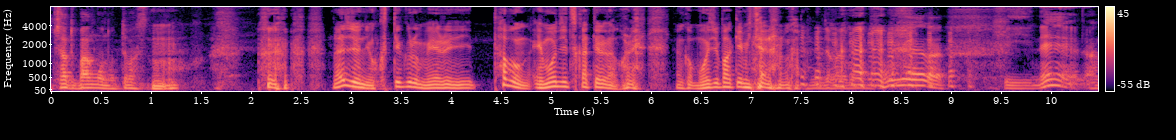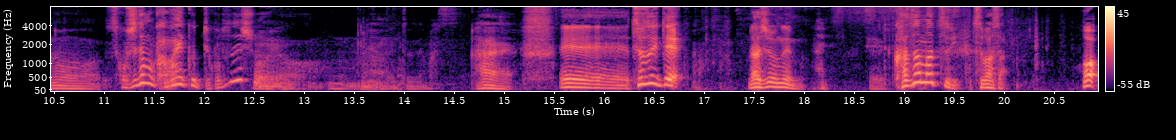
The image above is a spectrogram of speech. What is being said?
ちゃんと番号載ってます、ね。ラジオに送ってくるメールに多分絵文字使ってるな、これ。なんか文字化けみたいなのが。だからもうそんなだからいいね。あの少しでも可愛くってことでしょうよ、はい、えー続いてラジオネーム、えー風祭り翼。あ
